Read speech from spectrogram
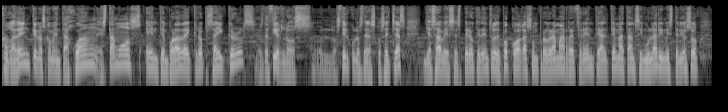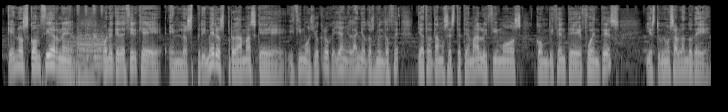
Fugadén que nos comenta Juan, estamos en temporada de crop cycles, es decir, los, los círculos de las cosechas. Ya sabes, espero que dentro de poco hagas un programa referente al tema tan singular y misterioso que nos concierne. Bueno, hay que decir que en los primeros programas que hicimos, yo creo que ya en el año 2012, ya tratamos este tema, lo hicimos con Vicente Fuentes y estuvimos hablando de,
